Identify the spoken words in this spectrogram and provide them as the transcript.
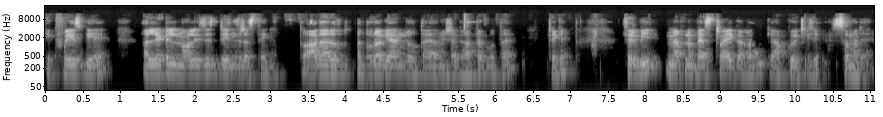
एक फ्रेज भी है a little knowledge is dangerous thing तो आधा अधूरा ज्ञान जो होता है, हमेशा घातक होता है, ठीक है? फिर भी मैं अपना बेस्ट ट्राई कर रहा हूँ कि आपको ये चीज़ें समझ आए।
